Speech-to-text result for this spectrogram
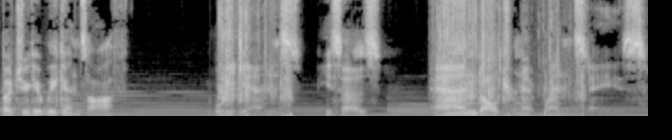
But you get weekends off. Weekends, he says, and alternate Wednesdays.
